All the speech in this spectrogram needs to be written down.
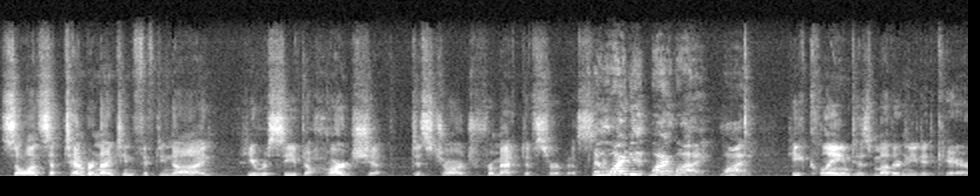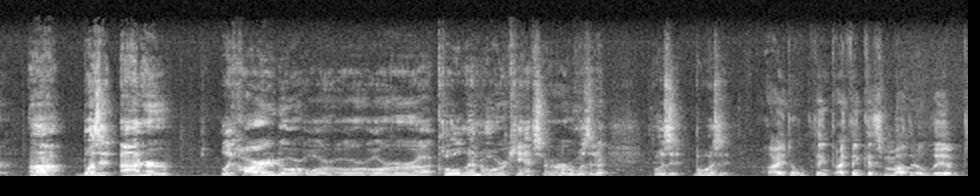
so on September 1959, he received a hardship discharge from active service. and why did why why why? He claimed his mother needed care. Ah, was it on her like heart or or, or, or her uh, colon or cancer or was it a was it what was it? I don't think I think his mother lived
